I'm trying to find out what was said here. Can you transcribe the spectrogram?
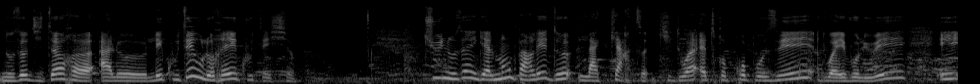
nos auditeurs à l'écouter ou le réécouter. Tu nous as également parlé de la carte qui doit être proposée, doit évoluer, et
